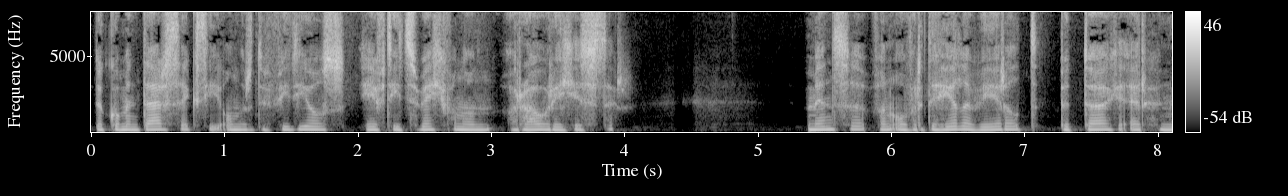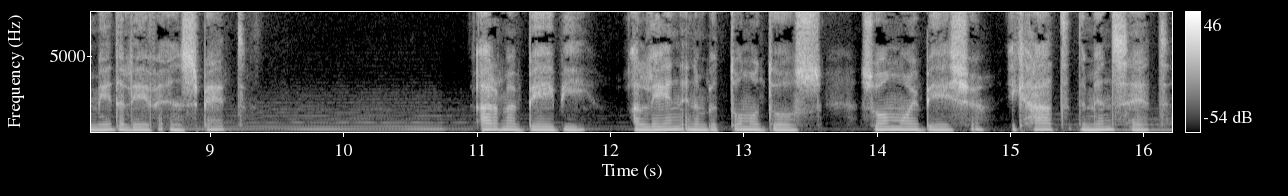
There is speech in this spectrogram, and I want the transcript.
De commentaarsectie onder de video's heeft iets weg van een rouwregister. Mensen van over de hele wereld betuigen er hun medeleven en spijt. Arme baby, alleen in een betonnen doos, zo'n mooi beestje. Ik haat de mensheid.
